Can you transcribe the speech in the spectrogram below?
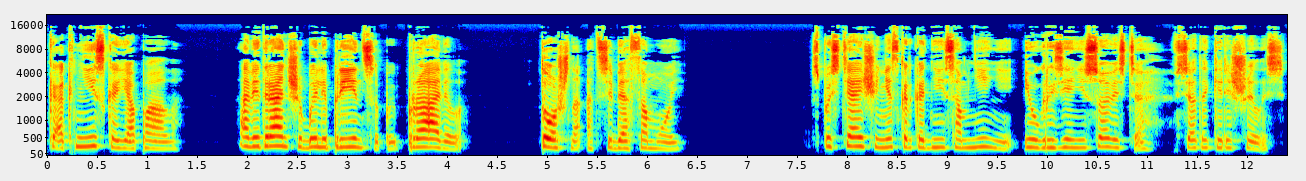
как низко я пала. А ведь раньше были принципы, правила. Тошно от себя самой. Спустя еще несколько дней сомнений и угрызений совести все-таки решилась.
